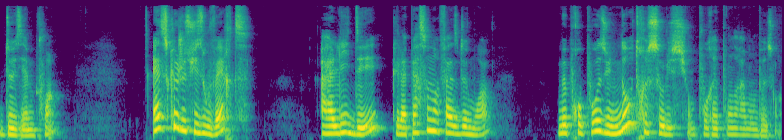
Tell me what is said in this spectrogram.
Deuxième point. Est-ce que je suis ouverte à l'idée que la personne en face de moi me propose une autre solution pour répondre à mon besoin?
